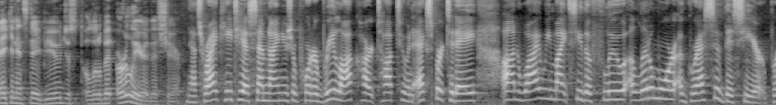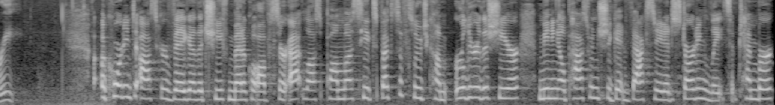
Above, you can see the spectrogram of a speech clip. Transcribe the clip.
making its debut just a little bit earlier this year. That's right. KTSM 9 News reporter Bree Lockhart talked to an expert today on why we might see the flu a little more aggressive this year. Bree. According to Oscar Vega, the chief medical officer at Las Palmas, he expects the flu to come earlier this year, meaning El Pasoans should get vaccinated starting late September,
